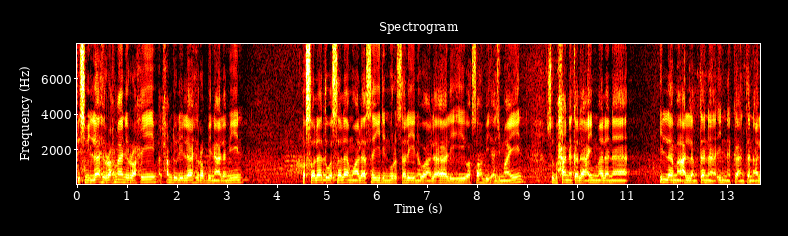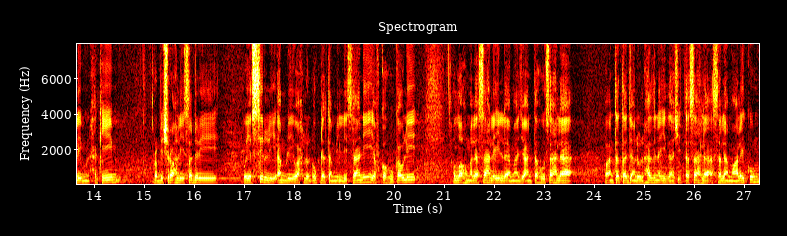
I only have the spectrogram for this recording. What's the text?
بسم الله الرحمن الرحيم. الحمد لله رب العالمين. Wassalatu wassalamu ala sayyidin mursalin wa ala alihi wa sahbihi ajmain. Subhanaka la ilma lana illa ma 'allamtana innaka antal alimul hakim. Rabbi shrah li sadri wa yassir li amri wahlul 'uqdatam min lisani yafqahu qawli. Allahumma la sahla illa ma ja'antahu sahla wa anta taj'alul hazna idha syi'ta sahla. Assalamu alaikum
